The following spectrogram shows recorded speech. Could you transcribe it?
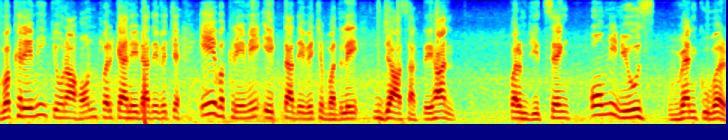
ਵਖਰੇਵੇਂ ਕਿਉਂ ਨਾ ਹੋਣ, ਪਰ ਕੈਨੇਡਾ ਦੇ ਵਿੱਚ ਇਹ ਵਖਰੇਵੇਂ ਏਕਤਾ ਦੇ ਵਿੱਚ ਬਦਲੇ ਜਾ ਸਕਦੇ ਹਨ। Paramjit Singh, Omni news, Vancouver.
